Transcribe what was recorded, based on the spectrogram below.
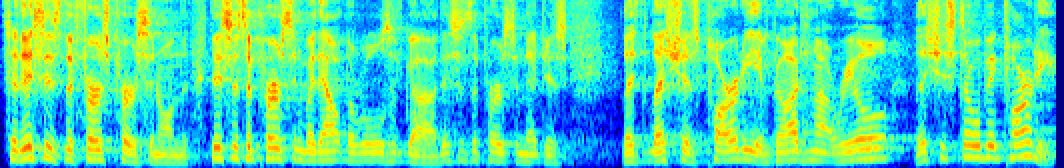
So this is the first person on the this is the person without the rules of god. This is the person that just let, let's just party. If god's not real let's just throw a big party.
